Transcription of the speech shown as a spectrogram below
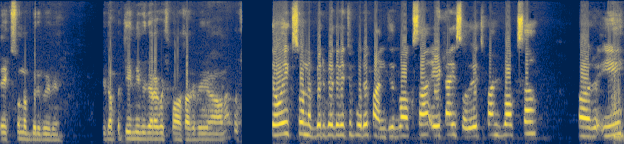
ਤੇ 190 ਰੁਪਏ ਦੇ। ਇਹ ਤਾਂ ਆਪਾਂ ਚੀਨੀ ਵਗੈਰਾ ਕੁਝ ਪਾ ਸਕਦੇ ਆ ਨਾ ਕੁਝ ਤੇ ਉਹ 190 ਰੁਪਏ ਦੇ ਵਿੱਚ ਪੂਰੇ 5 ਬਾਕਸ ਆ ਇਹ 250 ਦੇ ਵਿੱਚ 5 ਬਾਕਸ ਆ ਔਰ ਇਹ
